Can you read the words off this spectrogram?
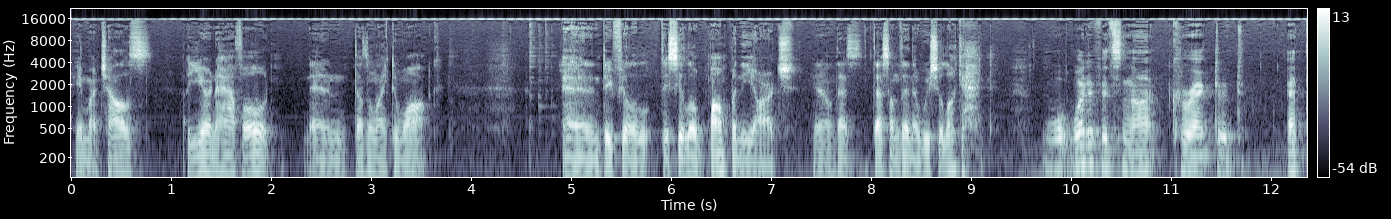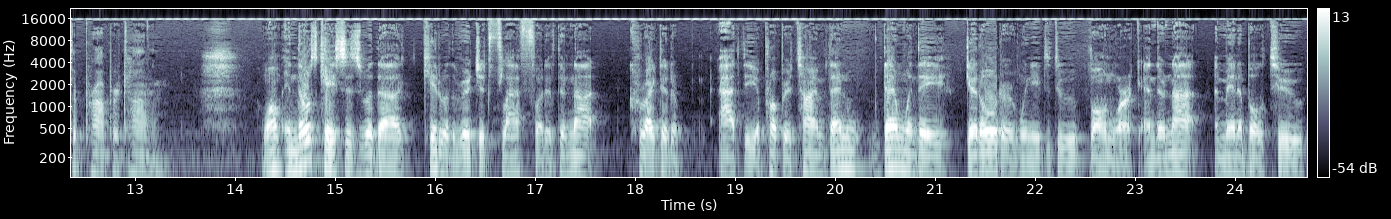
Hey, my child's a year and a half old and doesn't like to walk. And they feel, they see a little bump in the arch. You know, that's, that's something that we should look at. What if it's not corrected at the proper time? Well, in those cases with a kid with a rigid flat foot, if they're not corrected at the appropriate time, then, then when they get older, we need to do bone work. And they're not amenable to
